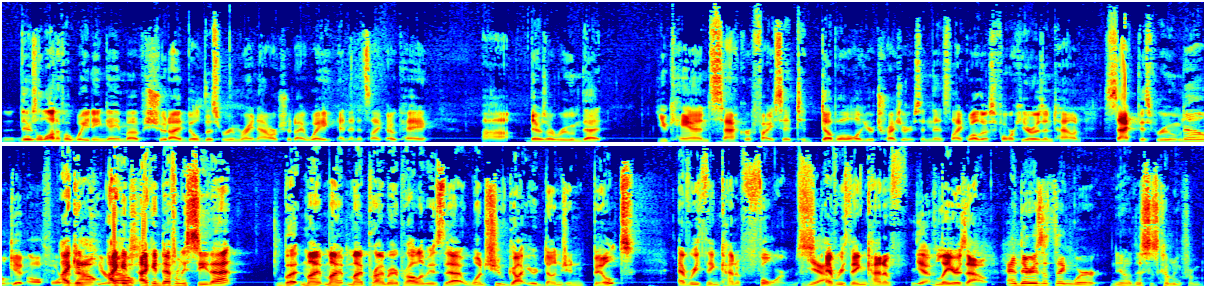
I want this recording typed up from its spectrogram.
there's a lot of a waiting game of should I build this room right now or should I wait? And then it's like okay, uh, there's a room that you can sacrifice it to double all your treasures, and then it's like, well, there's four heroes in town. Sack this room, No. get all four I can, Now- heroes. I can, I can definitely see that. But my, my, my primary problem is that once you've got your dungeon built, everything kind of forms. Yeah. Everything kind of Yeah. layers out. And there is a thing where you know this is coming from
